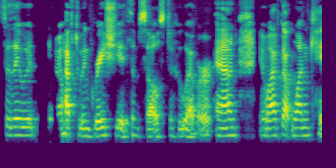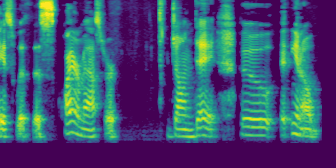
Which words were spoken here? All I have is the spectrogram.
So they would, know, have to ingratiate themselves to whoever. And you know, I've got one case with this choir master. John Day, who you know,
